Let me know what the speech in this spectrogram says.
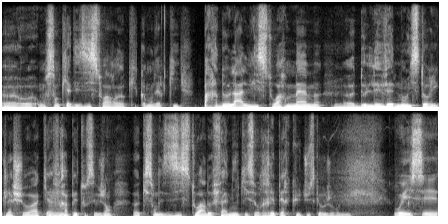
on sent qu'il y a des histoires qui, comment dire, qui par-delà l'histoire même de l'événement historique, la Shoah, qui a frappé tous ces gens, qui sont des histoires de famille qui se répercutent jusqu'à aujourd'hui. Oui, c'est,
